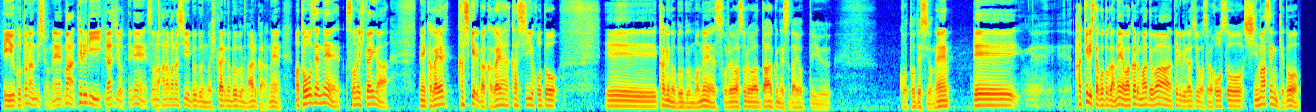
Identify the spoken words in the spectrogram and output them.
っていうことなんでしょうね。まあテレビ、ラジオってね、その華々しい部分の光の部分があるからね、まあ当然ね、その光がね、輝かしければ輝かしいほど、えー、影の部分もね、それはそれはダークネスだよっていうことですよね。で、はっきりしたことがね、わかるまでは、テレビ、ラジオはそれ放送しませんけど、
